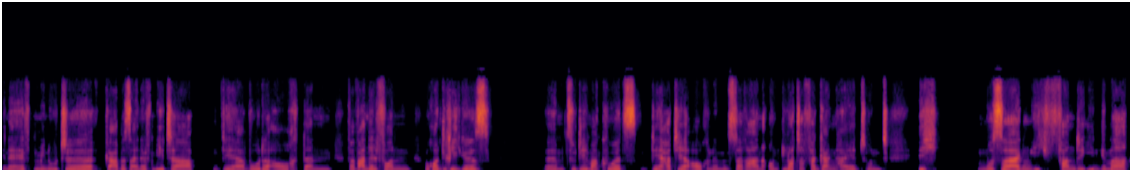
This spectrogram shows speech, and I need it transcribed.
In der elften Minute gab es einen Elfmeter der wurde auch dann verwandelt von Rodriguez. Ähm, zu dem mal kurz, der hat ja auch eine Münsteraner und Lotter Vergangenheit. Und ich muss sagen, ich fand ihn immer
